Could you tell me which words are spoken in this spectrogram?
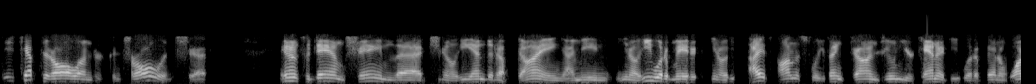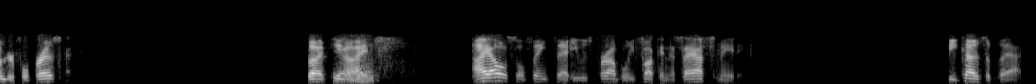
he kept it all under control and shit. And it's a damn shame that you know he ended up dying. I mean, you know, he would have made it. You know, I honestly think John Junior Kennedy would have been a wonderful president. But you know, I I also think that he was probably fucking assassinated because of that.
